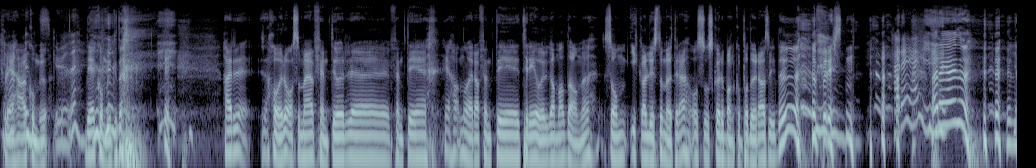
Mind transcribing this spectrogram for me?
For det Ja, her kommer jo det? Det kommer jo ikke til Her har du også med 50 år eh, 50, ja, Nå er hun 53 år gammel dame som ikke har lyst til å møte deg, og så skal du banke på døra og si Du, forresten! Her er jeg! Her er jeg, du!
